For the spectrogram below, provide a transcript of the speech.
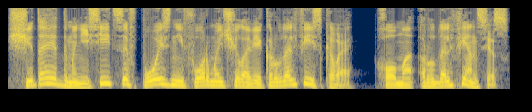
считает дманисийцев поздней формой человека рудольфийского, Homo rudolfensis,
